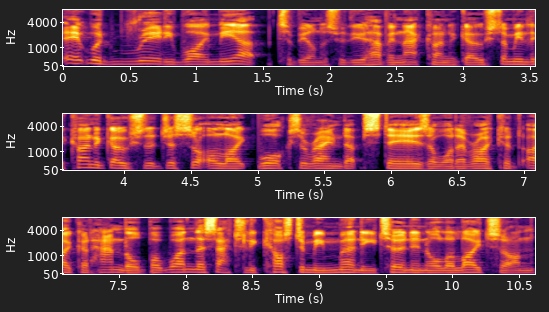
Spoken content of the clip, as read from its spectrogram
it would really wind me up, to be honest with you, having that kind of ghost. I mean, the kind of ghost that just sort of like walks around upstairs or whatever, I could I could handle. But one that's actually costing me money, turning all the lights on,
